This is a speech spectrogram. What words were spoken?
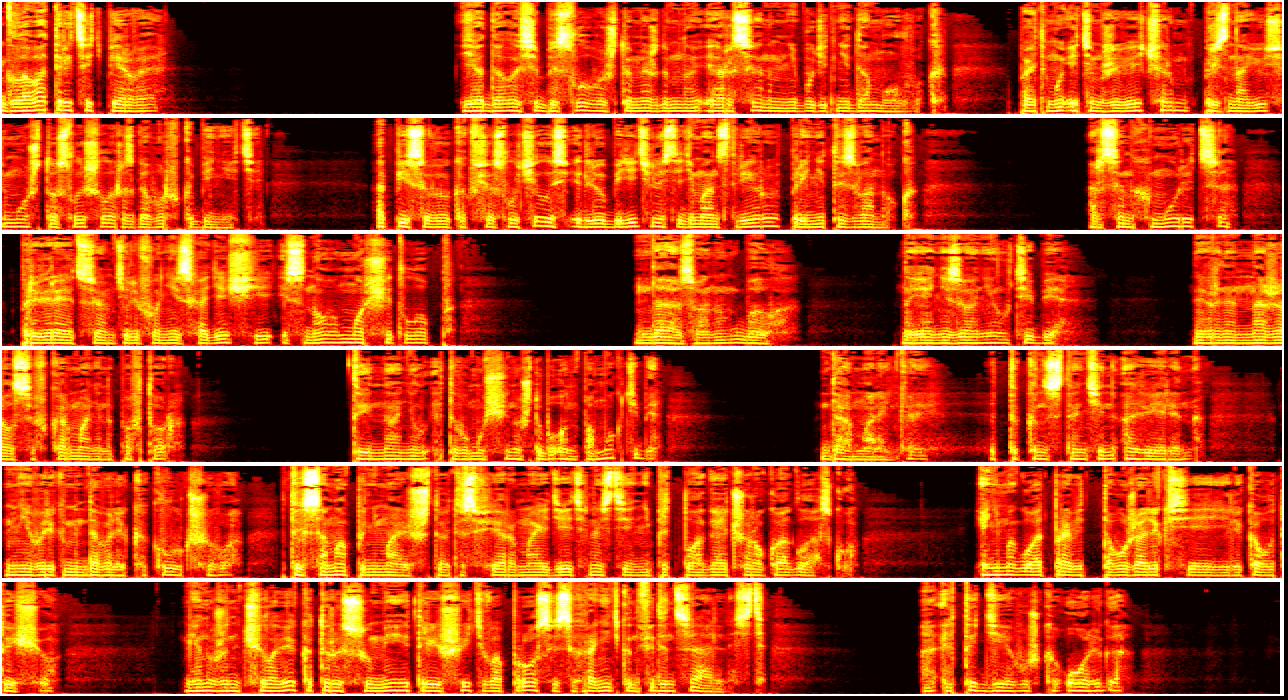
Глава тридцать первая. Я дала себе слово, что между мной и Арсеном не будет недомолвок, поэтому этим же вечером признаюсь ему, что слышал разговор в кабинете. Описываю, как все случилось, и для убедительности демонстрирую принятый звонок. Арсен хмурится, проверяет в своем телефоне исходящие и снова морщит лоб. «Да, звонок был, но я не звонил тебе». Наверное, нажался в кармане на повтор. «Ты нанял этого мужчину, чтобы он помог тебе?» «Да, маленькая, это Константин Аверин. Мне его рекомендовали как лучшего. Ты сама понимаешь, что эта сфера моей деятельности не предполагает широкую огласку. Я не могу отправить того же Алексея или кого-то еще. Мне нужен человек, который сумеет решить вопрос и сохранить конфиденциальность. А эта девушка, Ольга...»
